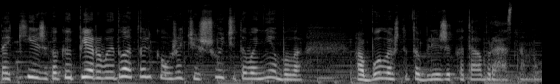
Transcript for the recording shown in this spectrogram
такие же, как и первые два, только уже чешуйчатого не было, а было что-то ближе к котообразному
